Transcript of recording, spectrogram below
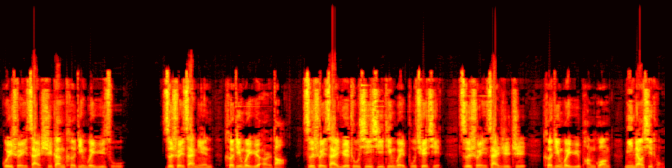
癸水在时干，可定位于足；子水在年，可定位于耳道；子水在月柱，信息定位不确切；子水在日支，可定位于膀胱、泌尿系统、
